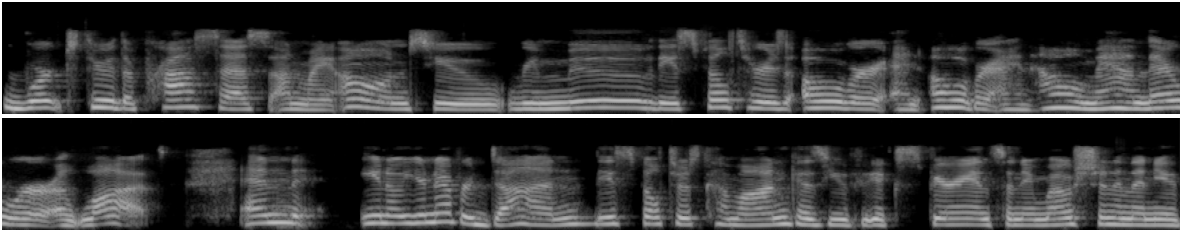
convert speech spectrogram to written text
worked through the process on my own to remove these filters over and over and oh man there were a lot. And you know you're never done. These filters come on because you've experienced an emotion and then you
